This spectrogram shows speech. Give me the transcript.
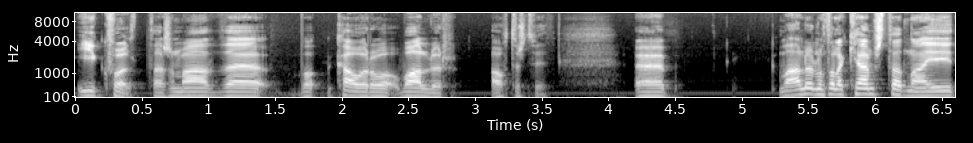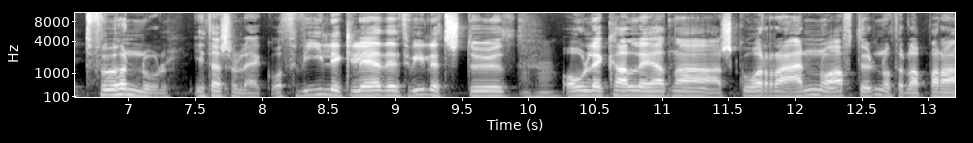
í kvöld Það sem að uh, Káur og Valur áttust við. Uh, Valur náttúrulega kemst þarna í 2-0 í þessum leik og þvíli gleði, þvílitt stuð. Óli Kalli hérna skora enn og aftur náttúrulega bara,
